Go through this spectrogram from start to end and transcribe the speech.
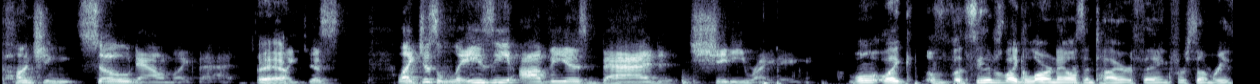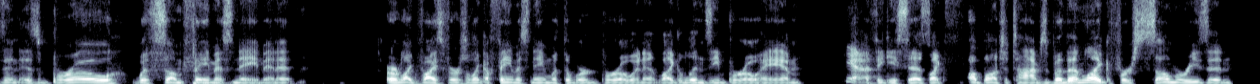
punching so down like that. Yeah, Like just like just lazy, obvious, bad, shitty writing. Well, like it seems like Larnell's entire thing for some reason is bro with some famous name in it, or like vice versa, like a famous name with the word bro in it, like Lindsey Broham. Yeah. I think he says like a bunch of times, but then like for some reason,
